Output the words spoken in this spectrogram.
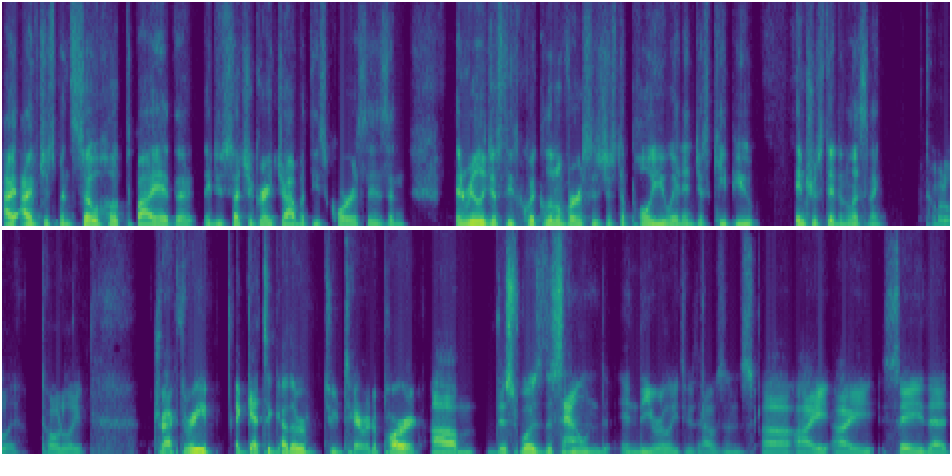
I, I've just been so hooked by it that they do such a great job with these choruses and and really just these quick little verses just to pull you in and just keep you interested in listening. Totally, totally. Track three, a get together to tear it apart. Um, this was the sound in the early 2000s. Uh, I I say that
